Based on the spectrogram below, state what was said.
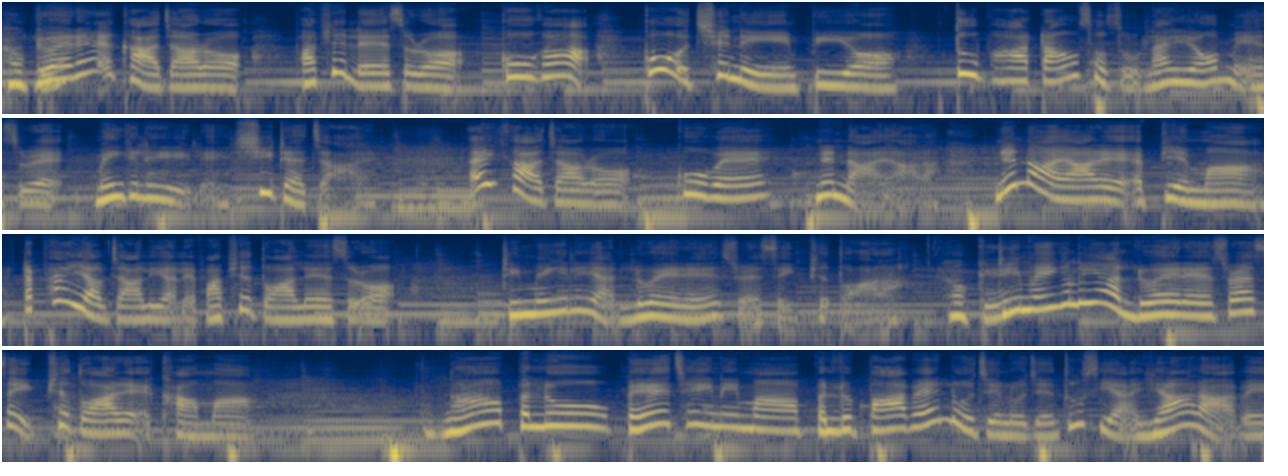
ဟုတ်လွကဲ့ယ်တဲ့အခါကျတော့ဘာဖြစ်လဲဆိုတော့ကိုကကိုယ့်ကိုချစ်နေရင်ပြီးရောသူ့ဘာတောင်းဆိုဆိုလိုက်ရောမယ်ဆိုတော့မိန်းကလေးတွေလည်းရှိတတ်ကြတယ်အဲ့ဒီခါကျတော့ကိုပဲနစ်နာရတာနစ်နာရတဲ့အပြင်မှာတစ်ဖက်ယောက်ျားလေးကလည်းဘာဖြစ်သွားလဲဆိုတော့ဒီမိန်းကလေးကလွယ်တယ်ဆိုတဲ့စိတ်ဖြစ်သွားတာဟုတ်ကဲ့ဒီမိန်းကလေးကလွယ်တယ်ဆိုတဲ့စိတ်ဖြစ်သွားတဲ့အခါမှာငါဘလို့ဘဲအချိန်နေမှာဘလို့ဘာပဲလိုချင်လိုချင်သူ့စီကရတာပဲ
